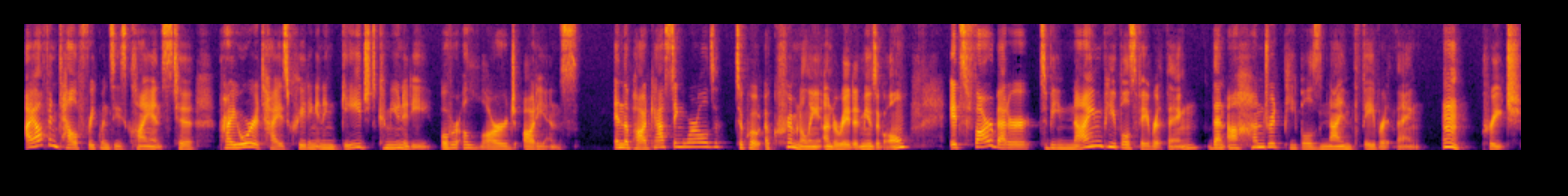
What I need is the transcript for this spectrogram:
I often tell Frequency's clients to prioritize creating an engaged community over a large audience. In the podcasting world, to quote a criminally underrated musical, it's far better to be nine people's favorite thing than a hundred people's ninth favorite thing. Mm. Preach.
